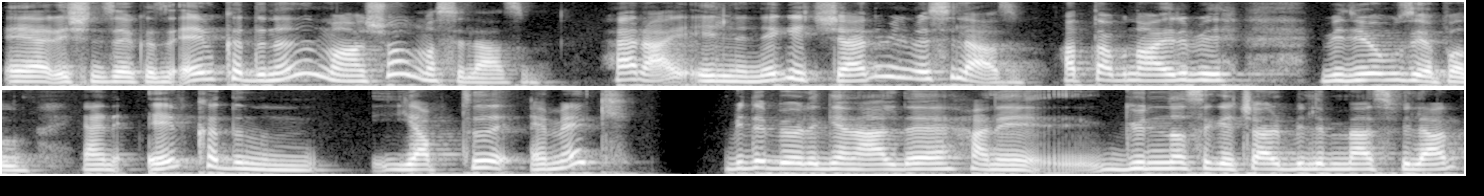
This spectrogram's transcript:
eğer eşiniz ev kadını, ev kadınının maaşı olması lazım. Her ay eline ne geçeceğini bilmesi lazım. Hatta buna ayrı bir videomuz yapalım. Yani ev kadının yaptığı emek bir de böyle genelde hani gün nasıl geçer bilinmez filan.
